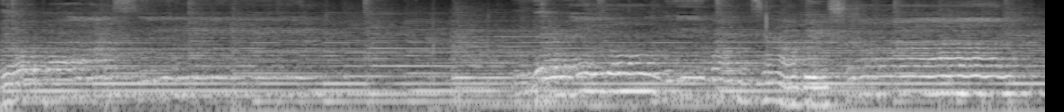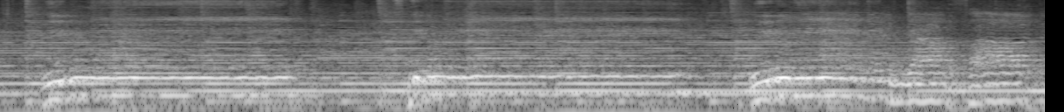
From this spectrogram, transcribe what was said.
the open sea. There is only one salvation. We believe. We believe in God the Father.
